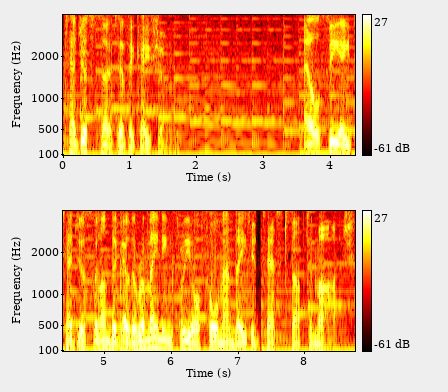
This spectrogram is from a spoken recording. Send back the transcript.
Tejas certification LCA Tejas will undergo the remaining 3 or 4 mandated tests up to March,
